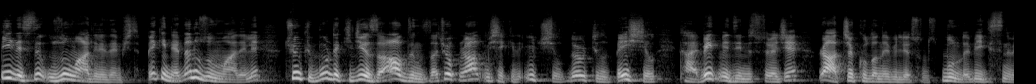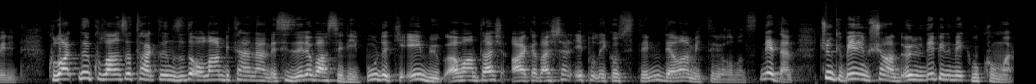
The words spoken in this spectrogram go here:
Bir de size uzun vadeli demiştim. Peki neden uzun vadeli? Çünkü buradaki cihazı aldığınızda çok rahat bir şekilde 3 yıl, 4 yıl, 5 yıl kaybetmediğiniz sürece rahatça kullanabiliyorsunuz. Bunun da bilgisini vereyim. Kulaklığı kulağınıza taktığınızda olan bir taneden de sizlere bahsedeyim. Buradaki en büyük avantaj arkadaşlar Apple ekosistemini devam ettiriyor olmanız. Neden? Çünkü benim şu anda önümde bir MacBook'um var.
